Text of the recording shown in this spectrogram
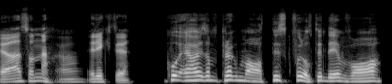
Ja, sånn, ja. Ja. Riktig. Jeg har et sånn pragmatisk forhold til det hva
